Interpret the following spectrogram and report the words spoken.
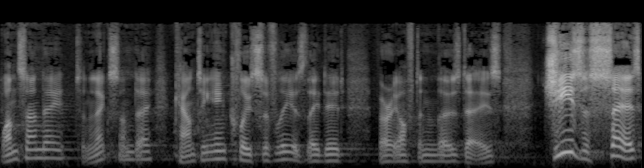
one Sunday to the next Sunday, counting inclusively as they did very often in those days, Jesus says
